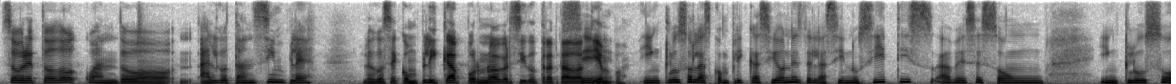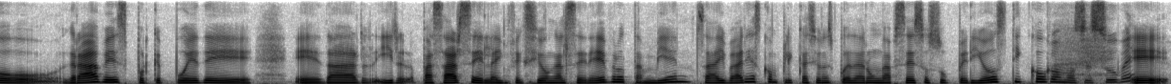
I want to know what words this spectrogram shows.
Sobre todo cuando algo tan simple luego se complica por no haber sido tratado a tiempo. Incluso las complicaciones de la sinusitis a veces son incluso graves porque puede eh, dar ir pasarse la infección al cerebro también. O sea, hay varias complicaciones, puede dar un absceso superióstico. ¿Cómo se sube? Eh,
